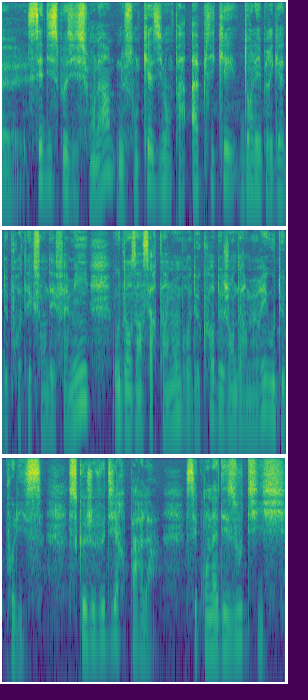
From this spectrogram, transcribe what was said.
Euh, ces dispositions-là ne sont quasiment pas appliquées dans les brigades de protection des familles ou dans un certain nombre de corps de gendarmerie ou de police. Ce que je veux dire par là, c'est qu'on a des outils,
